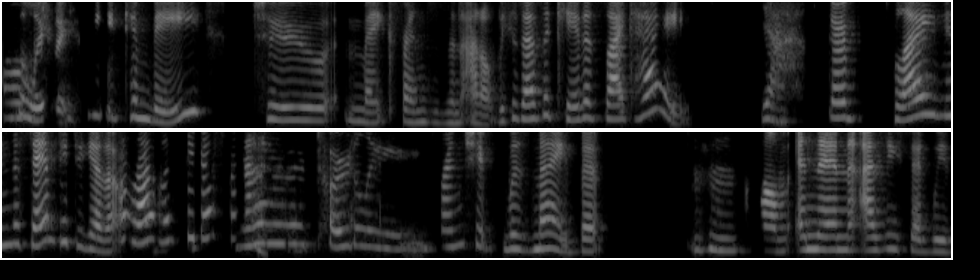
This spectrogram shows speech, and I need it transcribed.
absolutely. It can be to make friends as an adult because as a kid it's like hey yeah go play in the sandpit together all right let's be best friends yeah totally friendship was made but mm-hmm. um and then as you said with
